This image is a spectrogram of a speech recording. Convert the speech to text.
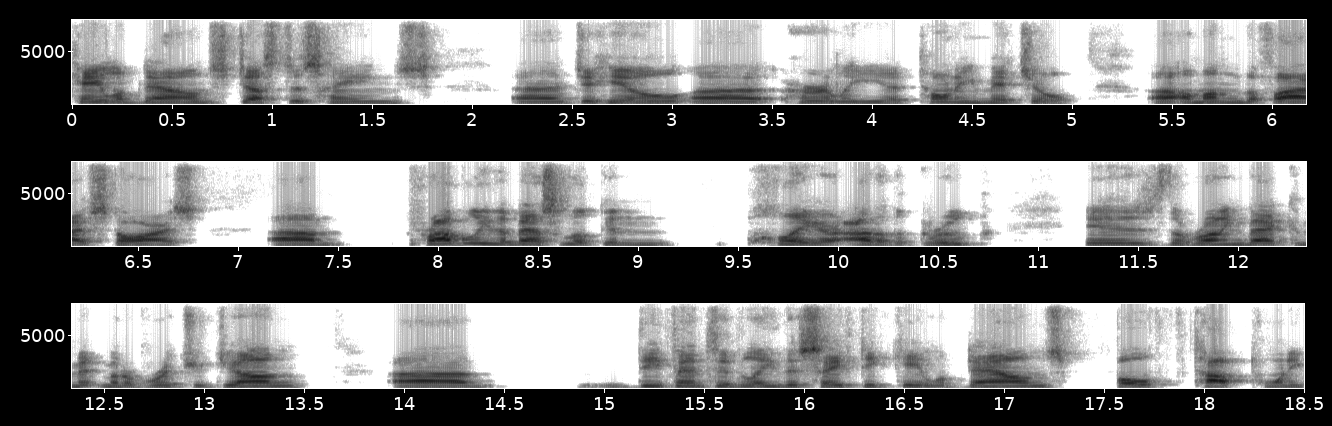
Caleb Downs, Justice Haynes, uh, Jahlil uh, Hurley, uh, Tony Mitchell uh, among the five stars. Um, probably the best looking player out of the group is the running back commitment of Richard Young. Uh, defensively, the safety Caleb Downs, both top 20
